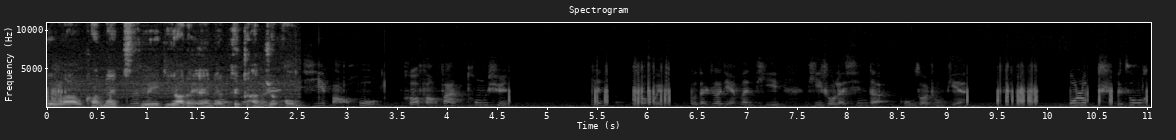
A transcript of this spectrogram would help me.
So I'll connect the, the other end at 800 ohm. 和防范通讯社会复的热点问题提出了新的工作重点。不论是综合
